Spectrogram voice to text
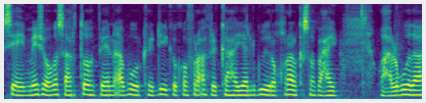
si ay meesha uga saarto been abuurka dhiigga koonfur afrika ayaa lagu yiri qoraal ka soo baxay. Waxaa lagu wadaa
